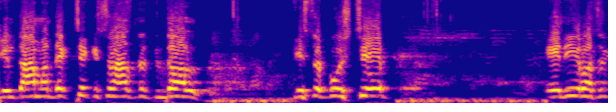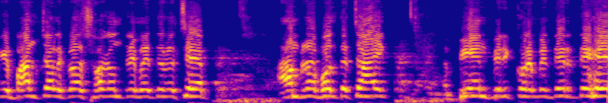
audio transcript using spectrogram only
কিন্তু আমরা দেখছি কিছু রাজনৈতিক দল, কিছু গোষ্ঠী এই নির্বাচনকে বানচাল করার ষড়যন্ত্রে মেতে রয়েছে। আমরা বলতে চাই, বিএনপির কর্মীদের দেহে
